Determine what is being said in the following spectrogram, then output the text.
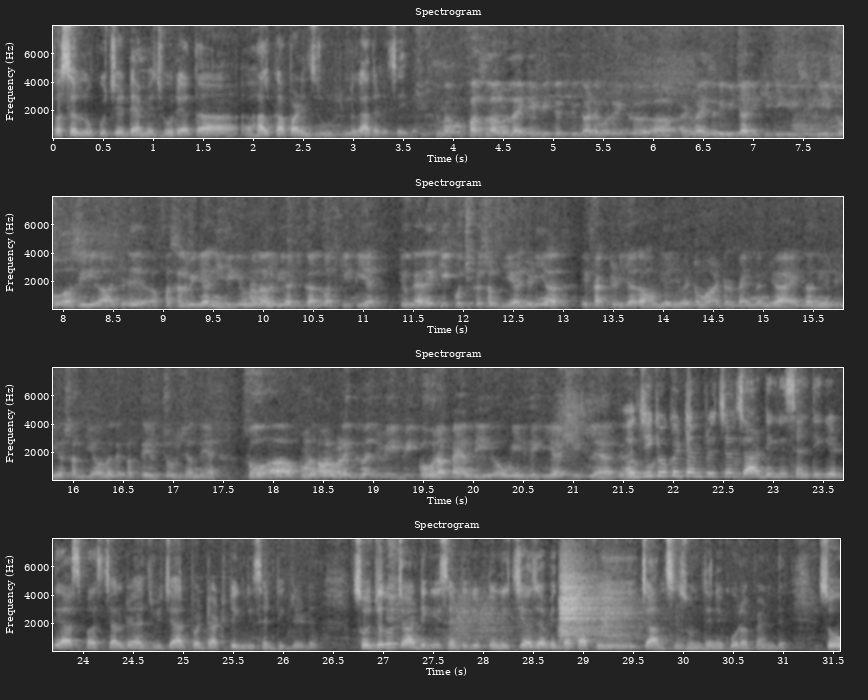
ਫਸਲ ਨੂੰ ਕੁਝ ਡੈਮੇਜ ਹੋ ਰਿਹਾ ਤਾਂ ਹਲਕਾ ਪਾਣੀ ਜ਼ਰੂਰ ਲਗਾ ਦੇਣਾ ਚਾਹੀਦਾ। ਤੇ ਮੈਮ ਫਸਲਾਂ ਨੂੰ ਲੈ ਕੇ ਬੀਤੇ ਦਿਨ ਤੁਹਾਡੇ ਵੱਲੋਂ ਇੱਕ ਐਡਵਾਈਜ਼ਰੀ ਵੀ ਜਾਰੀ ਕੀਤੀ ਗਈ ਸੀਗੀ। ਸੋ ਅਸੀਂ ਅ, ਜਿਹੜੇ ਫਸਲ ਵਿਗਿਆਨੀ ਹੈਗੇ ਉਹਨਾਂ ਨਾਲ ਵੀ ਅੱਜ ਗੱਲਬਾਤ ਕੀਤੀ ਹੈ। ਤੇ ਉਹ ਕਹਿ ਰਹੇ ਕਿ ਕੁਝ ਕੁ ਸਬਜ਼ੀਆਂ ਜਿਹੜੀਆਂ ਇਫੈਕਟਡ ਜ਼ਿਆਦਾ ਹੁੰਦੀਆਂ ਜਿਵੇਂ ਟਮਾਟਰ ਬੈਂਗਣ ਜਾਂ ਇਦਾਂ ਦੀਆਂ ਜਿਹੜੀਆਂ ਸਬਜ਼ੀਆਂ ਉਹਨਾਂ ਦੇ ਪੱਤੇ ਝੁਰ ਜਾਂਦੇ ਆ। ਸੋ ਅ, ਹੁਣ ਆਉਣ ਵਾਲੇ ਦਿਨਾਂ 'ਚ ਵੀ ਵੀ ਕੋਹਰਾ ਪੈਣ ਦੀ ਉਮੀਦ ਹੈਗੀ ਹੈ ਸ਼ੀਤ ਲਹਿਰ ਦੇ ਨਾਲ? ਜੀ ਕਿਉਂਕਿ ਟੈਂਪਰੇਚਰ 4 ਡਿਗਰੀ ਸੈਂਟੀਗ੍ਰੇਡ ਦੇ ਆਸ-ਪਾਸ ਚੱਲ ਰਿਹਾ ਅੱਜ ਵੀ 4.8 ਡਿਗਰੀ ਸੈਂਟੀਗ੍ਰੇਡ ਹੈ ਸੋ ਜਦੋਂ 4 ਡਿਗਰੀ ਸੈਂਟੀਗ੍ਰੇਡ ਤੋਂ ਨੀਚੇ ਆ ਜਾਵੇ ਤਾਂ ਕਾਫੀ ਚਾਂਸਸ ਹੁੰਦੇ ਨੇ ਕੋਰਾ ਪੈਣ ਦੇ। ਸੋ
